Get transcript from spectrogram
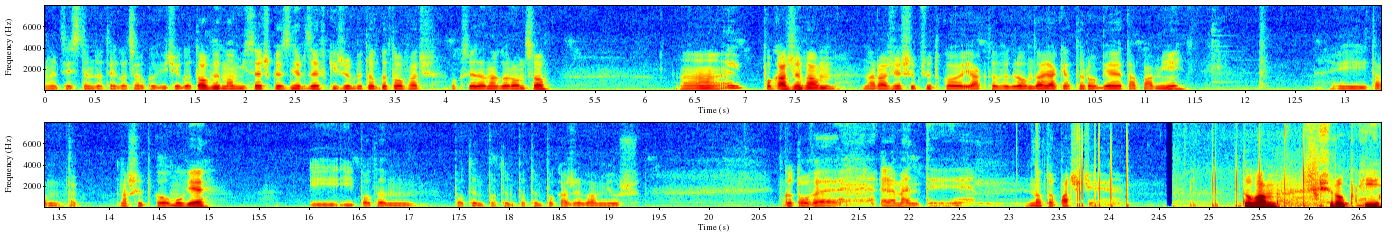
więc jestem do tego całkowicie gotowy. Mam miseczkę z nierdzewki, żeby to gotować, oksyda na gorąco. E, I pokażę Wam na razie szybciutko jak to wygląda, jak ja to robię etapami. I tam tak na szybko omówię. I, i potem, potem, potem, potem pokażę Wam już gotowe elementy. No to patrzcie. Tu mam śrubki,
